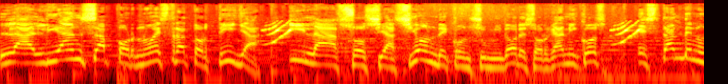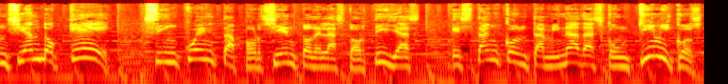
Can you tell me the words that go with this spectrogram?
la Alianza por Nuestra Tortilla y la Asociación de Consumidores Orgánicos están denunciando que 50% de las tortillas están contaminadas con químicos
